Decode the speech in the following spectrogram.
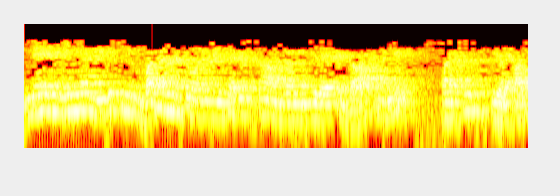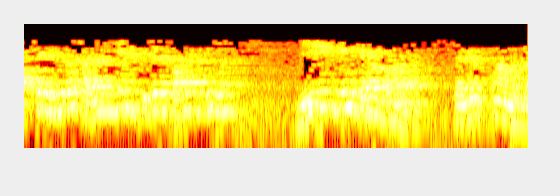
මේ මෙන්න නිවිසින් බලන්නට ඕන මේ පෙරස්මාතුන් කියලා එක ගාමනේ පරිසුද්ධිය පස්සේ ඉඳලා කලින් පිටට පහක් දුන්නා. දීගෙන් ගහපහනවා. පෙරස්මාතුන්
